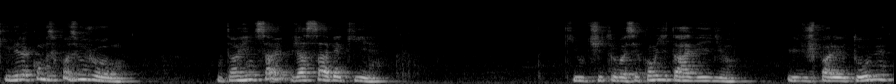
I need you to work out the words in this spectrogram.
Que vira como se fosse um jogo. Então a gente já sabe aqui que o título vai ser como editar vídeo, vídeos para o YouTube.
